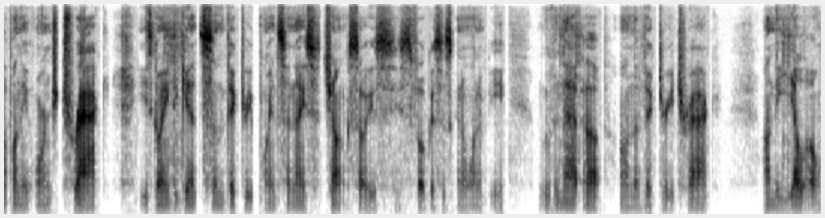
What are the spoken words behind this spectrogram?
up on the orange track, he's going to get some victory points, a nice chunk. So his, his focus is going to want to be moving that up on the victory track on the yellow.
